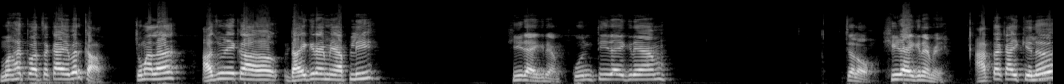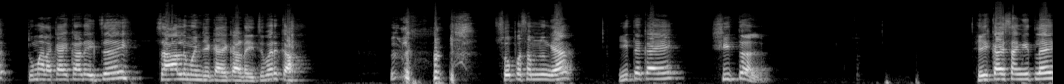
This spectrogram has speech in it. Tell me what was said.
महत्वाचं काय बरं का? तुम्हाला अजून एक डायग्रॅम आहे आपली. ही डायग्रॅम कोणती डायग्रॅम चलो ही डायग्रॅम आहे. आता काय केलं? तुम्हाला काय काढायचंय? चाल म्हणजे काय काढायचं बरं का? सोपं समजून घ्या. इथं काय शीतल. हे काय सांगितलंय?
